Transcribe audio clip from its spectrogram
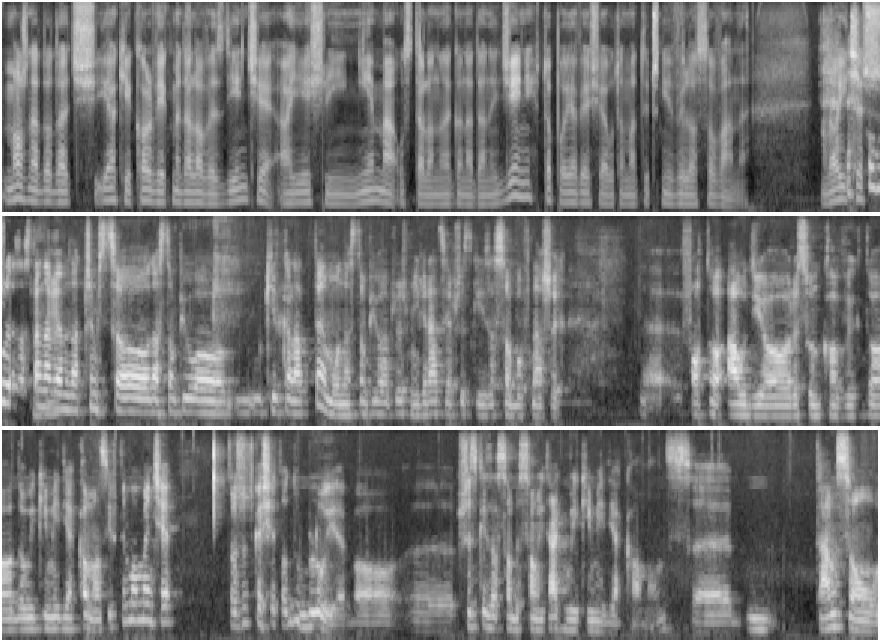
Można dodać jakiekolwiek medalowe zdjęcie, a jeśli nie ma ustalonego na dany dzień, to pojawia się automatycznie wylosowane. No i ja też... się w ogóle zastanawiam mhm. nad czymś, co nastąpiło kilka lat temu. Nastąpiła przecież migracja wszystkich zasobów naszych foto, audio, rysunkowych do, do Wikimedia Commons i w tym momencie troszeczkę się to dubluje, bo e, wszystkie zasoby są i tak w Wikimedia Commons. E, tam są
